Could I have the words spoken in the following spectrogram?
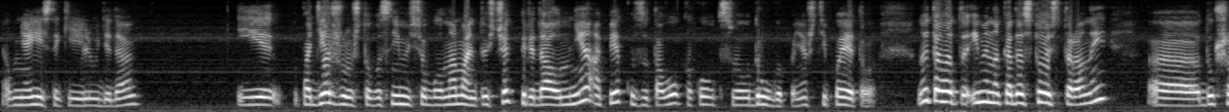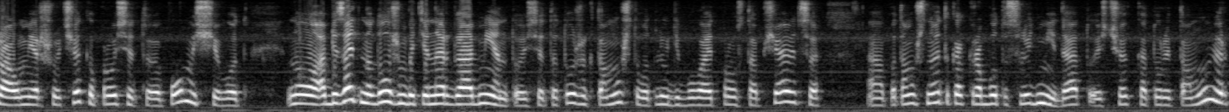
у меня есть такие люди, да, и поддерживаю, чтобы с ними все было нормально. То есть человек передал мне опеку за того какого-то своего друга, понимаешь, типа этого. Ну, это вот именно когда с той стороны э, душа умершего человека просит помощи, вот, но обязательно должен быть энергообмен, то есть это тоже к тому, что вот люди бывает просто общаются, потому что ну, это как работа с людьми, да, то есть человек, который там умер,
